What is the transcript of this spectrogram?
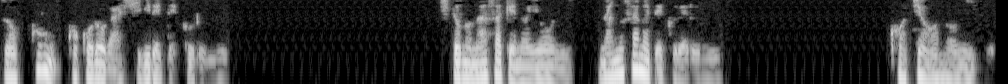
ぞっこん心が痺れてくる水。人の情けのように慰めてくれる水。誇張の水。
